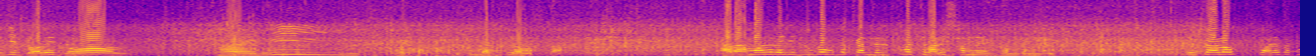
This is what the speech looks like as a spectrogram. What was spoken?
এই যে জলে জল। হায় রে। কি অবস্থা। আর আমাদের এই যে দুর্গা পুজোর প্যান্ডেল, দেখতে বাড়ির সামনে একদম কিন্তু। চলো, পরে কথা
